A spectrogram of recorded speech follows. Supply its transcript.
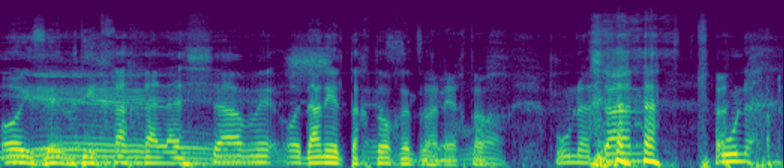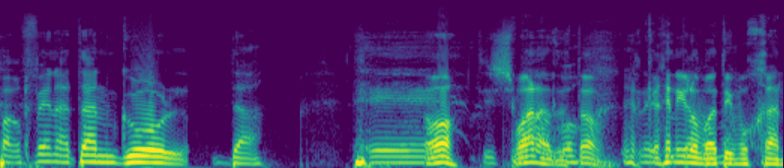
אוי, זו בדיחה חלשה מאוד. דניאל, תחתוך את זה. אני אחתוך. הוא נתן, פרפה נתן גול, דה. אה, או, וואלה, זה. טוב. ככה אני לא באתי מוכן.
